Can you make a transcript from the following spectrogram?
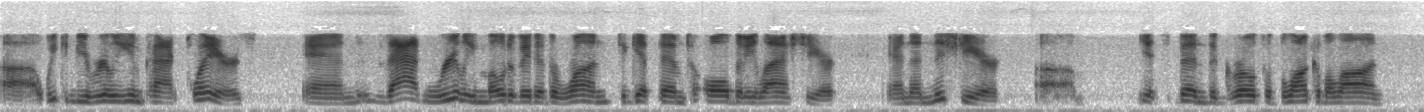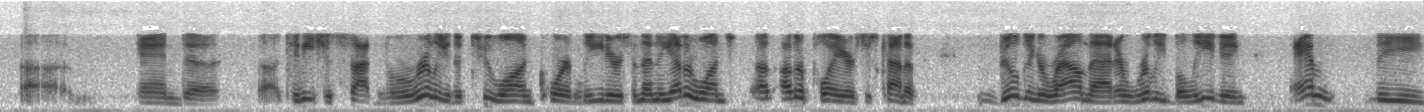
uh, we can be really impact players. And that really motivated the run to get them to Albany last year. And then this year, um, it's been the growth of Blanca Milan uh, and uh, uh, Tanesha Sutton, who are really the two on-court leaders. And then the other ones, uh, other players, just kind of building around that and really believing. And the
